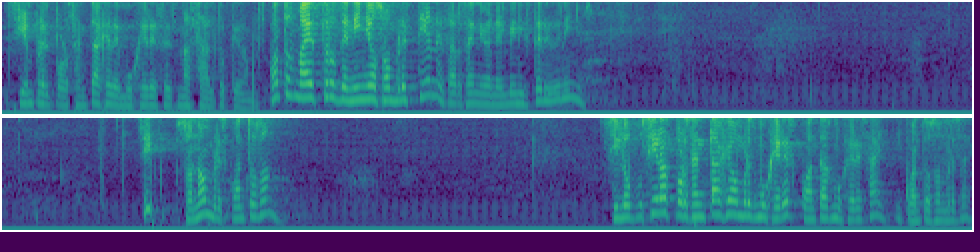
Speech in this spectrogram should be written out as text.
Siempre el porcentaje de mujeres es más alto que de hombres. ¿Cuántos maestros de niños hombres tienes, Arsenio, en el ministerio de niños? Sí, son hombres. ¿Cuántos son? Si lo pusieras porcentaje hombres-mujeres, ¿cuántas mujeres hay? ¿Y cuántos hombres hay?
